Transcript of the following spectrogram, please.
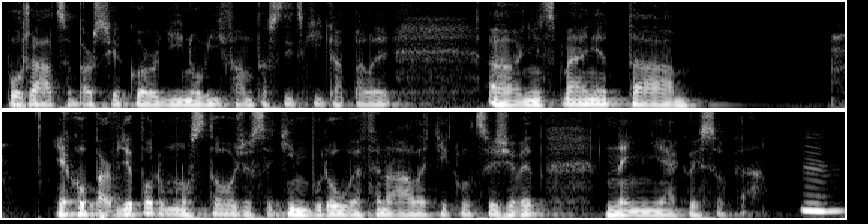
pořád se prostě jako rodí nový fantastický kapely, uh, nicméně ta jako pravděpodobnost toho, že se tím budou ve finále ti kluci živit, není nějak vysoká. Hmm.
